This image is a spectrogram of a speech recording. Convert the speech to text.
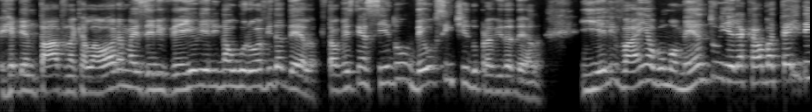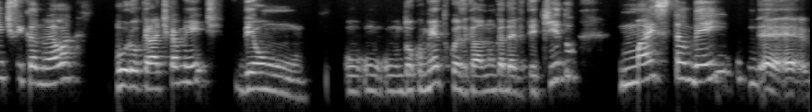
rebentado naquela hora, mas ele veio e ele inaugurou a vida dela, que talvez tenha sido, deu sentido para a vida dela. E ele vai em algum momento e ele acaba até identificando ela burocraticamente, deu um, um, um documento, coisa que ela nunca deve ter tido, mas também é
